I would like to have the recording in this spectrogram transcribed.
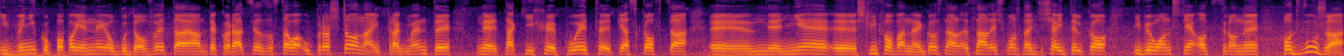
i w wyniku powojennej obudowy ta dekoracja została uproszczona i fragmenty e, takich płyt piaskowca e, nie e, szlifowanego znale- znaleźć można dzisiaj tylko i wyłącznie od strony podwórza,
